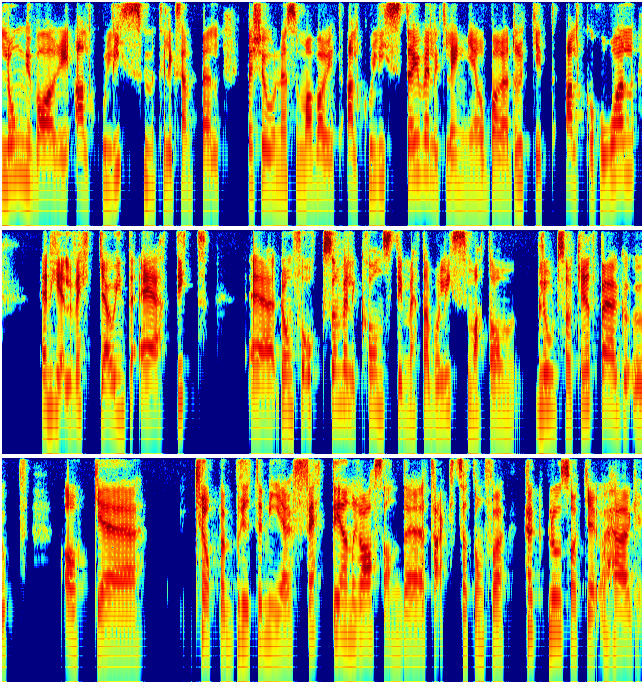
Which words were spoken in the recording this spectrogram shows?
långvarig alkoholism till exempel. Personer som har varit alkoholister väldigt länge och bara druckit alkohol en hel vecka och inte ätit. Eh, de får också en väldigt konstig metabolism, att de, blodsockret börjar gå upp och eh, kroppen bryter ner fett i en rasande takt så att de får högt blodsocker och höga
